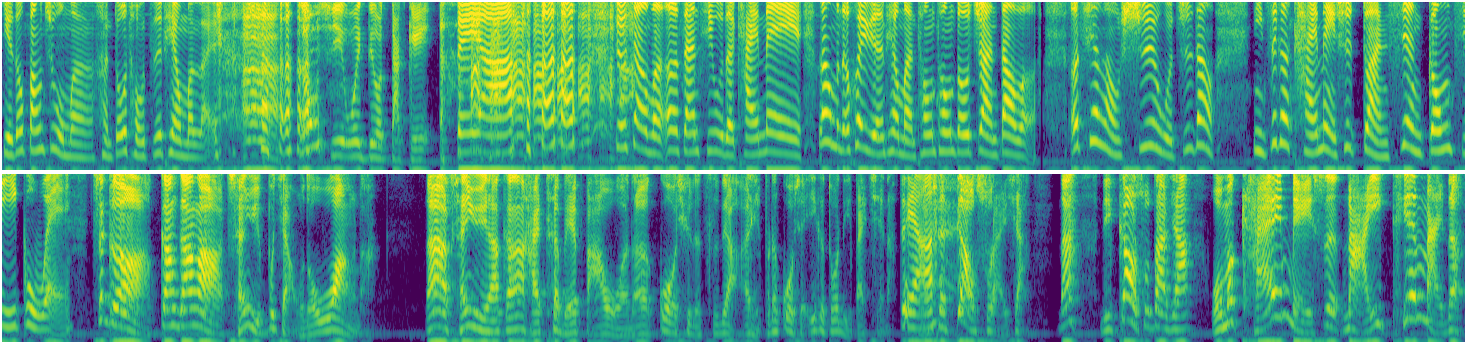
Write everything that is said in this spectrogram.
也都帮助我们很多投资朋友们嘞。恭喜维丢大哥！对呀、啊，就像我们二三七五的凯美，让我们的会员朋友们通通都赚到了。而且老师，我知道你这个凯美是短线攻击股哎。这个刚刚啊，陈宇不讲我都忘了。那陈宇啊，刚刚还特别把我的过去的资料，哎，不能过去一个多礼拜前了、啊，对呀、啊，再调出来一下。那你告诉大家，我们凯美是哪一天买的？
